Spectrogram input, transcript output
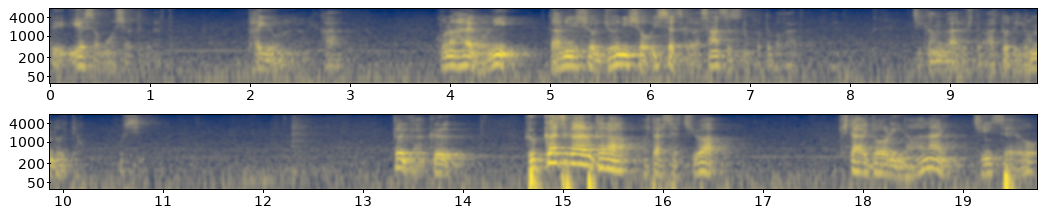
てイエス様おっしゃってくださった。太陽のように輝く。この背後にダニエル書12章1節から3節の言葉がある。時間がある人は後で読んどいてほしい。とにかく復活があるから私たちは期待通りにならない人生を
